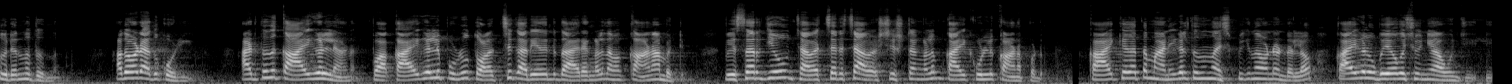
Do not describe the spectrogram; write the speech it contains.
തുരന്ന് തിന്നും. അതോടെ അത് കൊഴിയും. അടുത്തത് കായ്കളിലാണ് കായ്കളിൽ പുഴു തുളച്ച് കറിയതിന്റെ ധാരങ്ങൾ നമുക്ക് കാണാൻ പറ്റും. വിസർജ്യവും ചവച്ചരച്ച അവശിഷ്ടങ്ങളും കായ്ക്കുള്ളിൽ കാണപ്പെടും. കായ്ക്കകത്ത് മണികൾ തിന്ന് നശിപ്പിക്കുന്നതുകൊണ്ടുണ്ടല്ലോ കായ്കൾ ഉപയോഗശൂന്യമാവുകയും ചെയ്യും.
